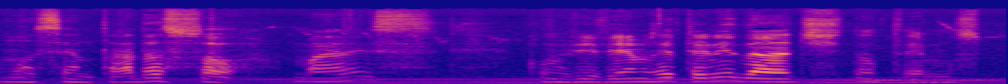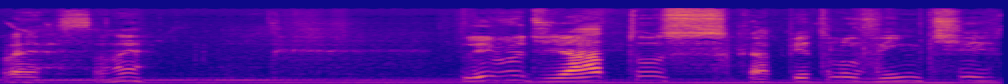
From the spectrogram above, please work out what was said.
Uma sentada só, mas como vivemos a eternidade, não temos pressa, né? Livro de Atos, capítulo 20,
